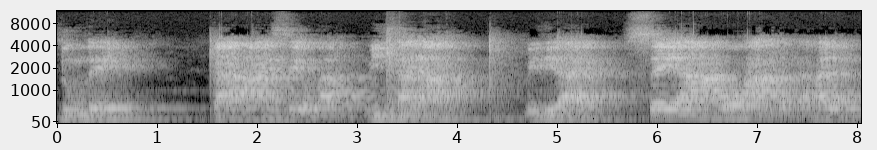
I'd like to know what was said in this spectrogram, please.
dung dịch K2CO3 vì sao nhỉ? Vì gì đây? CaOH tất cả hai lần.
